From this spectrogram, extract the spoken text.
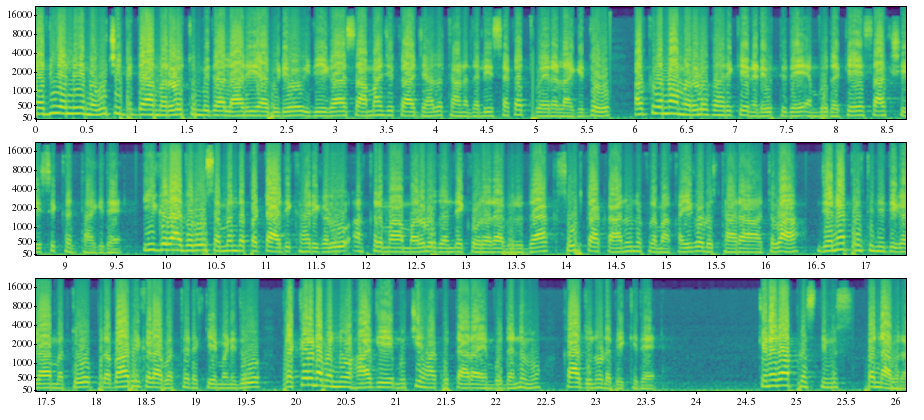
ನದಿಯಲ್ಲಿ ಮಗುಚಿ ಬಿದ್ದ, ಮರಳು ತುಂಬಿದ ಲಾರಿಯ ವಿಡಿಯೋ ಇದೀಗ ಸಾಮಾಜಿಕ ಜಾಲತಾಣದಲ್ಲಿ ಸಖತ್ ವೈರಲ್ ಆಗಿದ್ದು, ಅಕ್ರಮ ಮರಳುಗಾರಿಕೆ ನಡೆಯುತ್ತಿದೆ ಎಂಬುದಕ್ಕೆ ಸಾಕ್ಷಿ ಸಿಕ್ಕಂತಾಗಿದೆ. ಈಗಲಾದರೂ ಸಂಬಂಧಪಟ್ಟ ಅಧಿಕಾರಿಗಳು ಅಕ್ರಮ ಮರಳು ದಂಧೆಕೋರರ ವಿರುದ್ಧ ಸೂಕ್ತ ಕಾನೂನು ಕ್ರಮ ಕೈಗೊಳ್ಳುತ್ತಾರಾ ಅಥವಾ ಜನಪ್ರತಿನಿಧಿಗಳ ಮತ್ತು ಪ್ರಭಾವಿಗಳ ಒತ್ತಡಕ್ಕೆ ಮಣಿದು ಪ್ರಕರಣವನ್ನು ಹಾಗೆ ಮುಚ್ಚಿ ಹಾಕುತ್ತಾರಾ ಎಂಬುದನ್ನು ಕಾದು ನೋಡಬೇಕಿದೆ. Canara Plus News Honnavar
